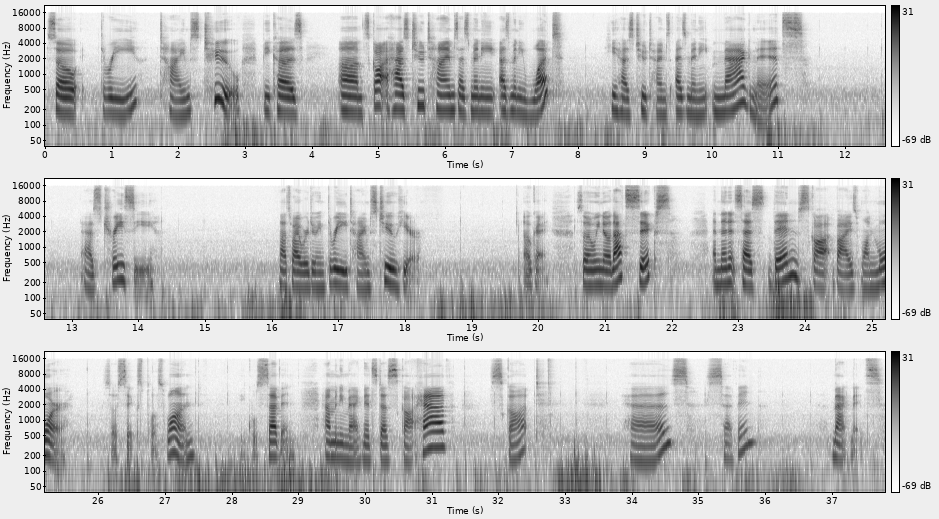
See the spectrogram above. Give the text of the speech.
So three times two, because um, Scott has two times as many as many what? He has two times as many magnets as Tracy. That's why we're doing 3 times 2 here. Okay, so we know that's 6. And then it says, then Scott buys one more. So 6 plus 1 equals 7. How many magnets does Scott have? Scott has 7 magnets.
